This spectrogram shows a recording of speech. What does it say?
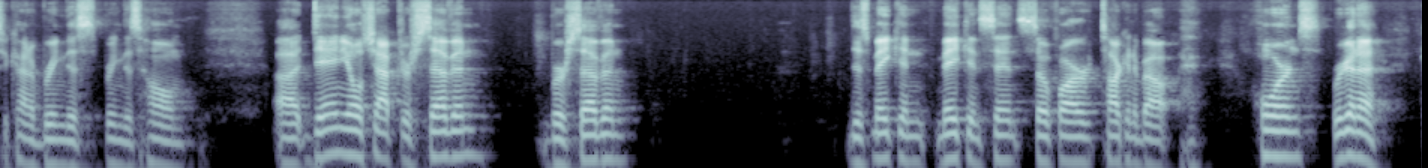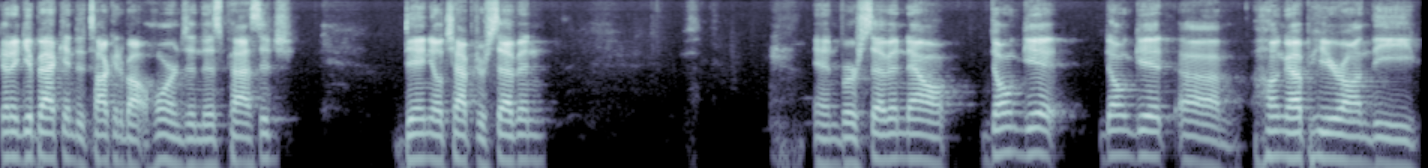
to kind of bring this bring this home. Uh, Daniel chapter seven, verse seven. This making making sense so far. Talking about horns. We're gonna gonna get back into talking about horns in this passage. Daniel chapter 7 and verse 7. Now, don't get don't get um, hung up here on the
